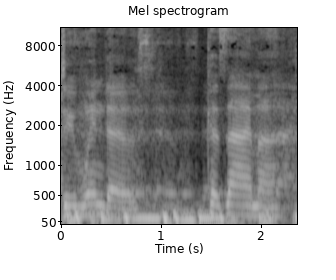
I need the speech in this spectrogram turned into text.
Do windows. Cause I'm a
